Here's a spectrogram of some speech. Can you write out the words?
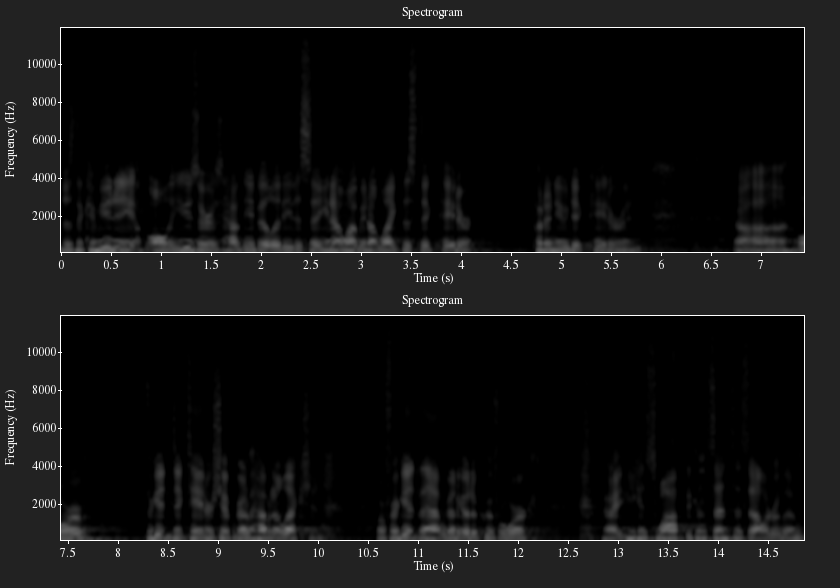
does the community of all the users have the ability to say, you know what, we don't like this dictator, put a new dictator in? Uh, or forget dictatorship, we're going to have an election. Or forget that, we're going to go to proof of work. Right? You can swap the consensus algorithm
